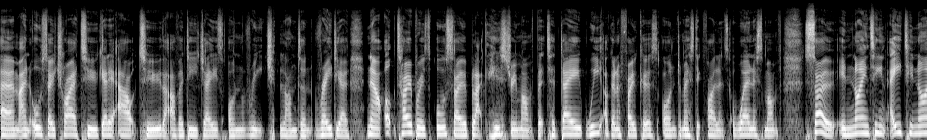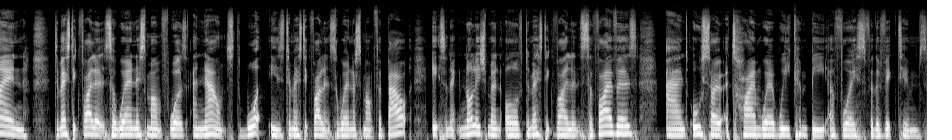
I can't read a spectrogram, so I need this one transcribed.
Um, and also try to get it out to the other DJs on Reach London Radio. Now, October is also Black History Month, but today we are going to focus on Domestic Violence Awareness Month. So, in 1989, Domestic Violence Awareness Month was announced. What is Domestic Violence Awareness Month about? It's an acknowledgement of domestic violence survivors and also a time where we can be a voice for the victims.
